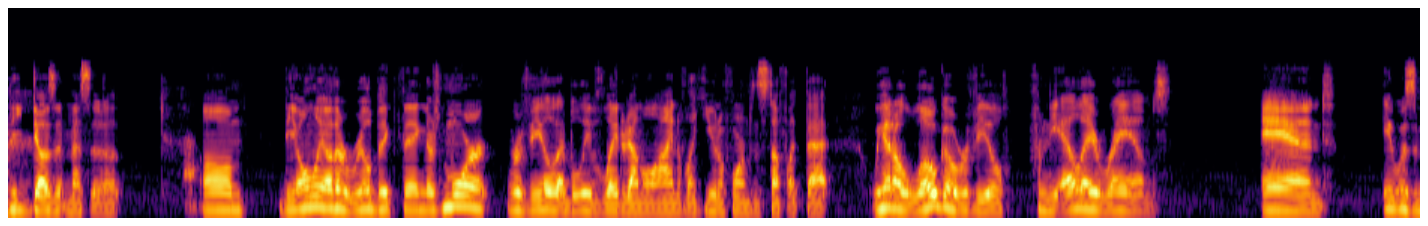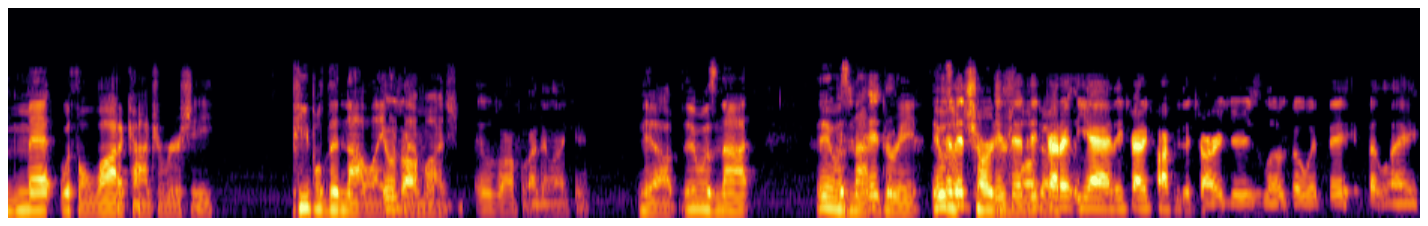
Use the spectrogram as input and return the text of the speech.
he doesn't mess it up. Um, the only other real big thing, there's more revealed, I believe, later down the line of like uniforms and stuff like that. We had a logo reveal from the LA Rams, and it was met with a lot of controversy. People did not like It it, was that awful. much. It was awful. I didn't like it. Yeah, it was not. It was not it- great. It was a Chargers they logo. They try to, yeah, they try to copy the Chargers logo with it, but like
